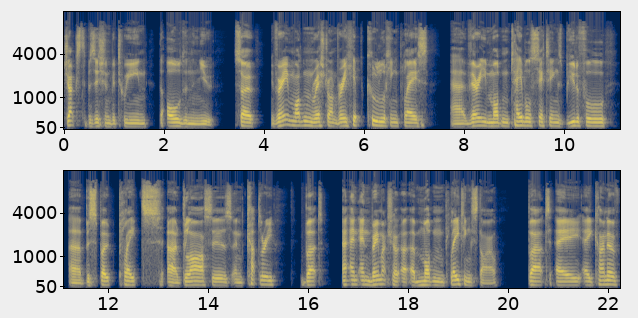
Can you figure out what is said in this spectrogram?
juxtaposition between the old and the new. So, very modern restaurant, very hip, cool looking place, uh, very modern table settings, beautiful uh, bespoke plates, uh, glasses, and cutlery, but and and very much a, a modern plating style, but a a kind of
